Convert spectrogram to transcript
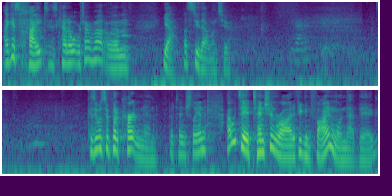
I guess height is kind of what we're talking about. Um, yeah, let's do that one too. You got it? Because he wants to put a curtain in potentially, and I would say a tension rod if you can find one that big.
